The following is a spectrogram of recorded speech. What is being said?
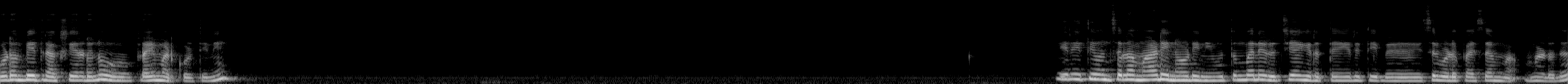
ಗೋಡಂಬಿ, ದ್ರಾಕ್ಷಿ ಎರಡನ್ನೂ ಫ್ರೈ ಮಾಡ್ಕೊಳ್ತೀನಿ. ಈ ರೀತಿ ಒಂದು ಸಲ ಮಾಡಿ ನೋಡಿ ನೀವು ತುಂಬಾ ರುಚಿಯಾಗಿರುತ್ತೆ ಈ ರೀತಿ ಹೆಸರುಬೇಳೆ ಪಾಯಸ ಮಾಡೋದು.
